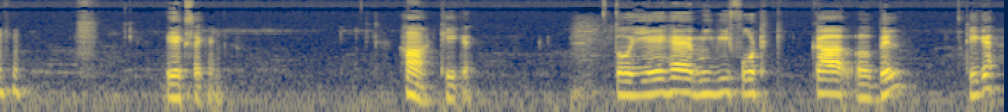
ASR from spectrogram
एक सेकेंड हाँ ठीक है। तो ये है मीवी फोर्ट का बिल, ठीक है?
